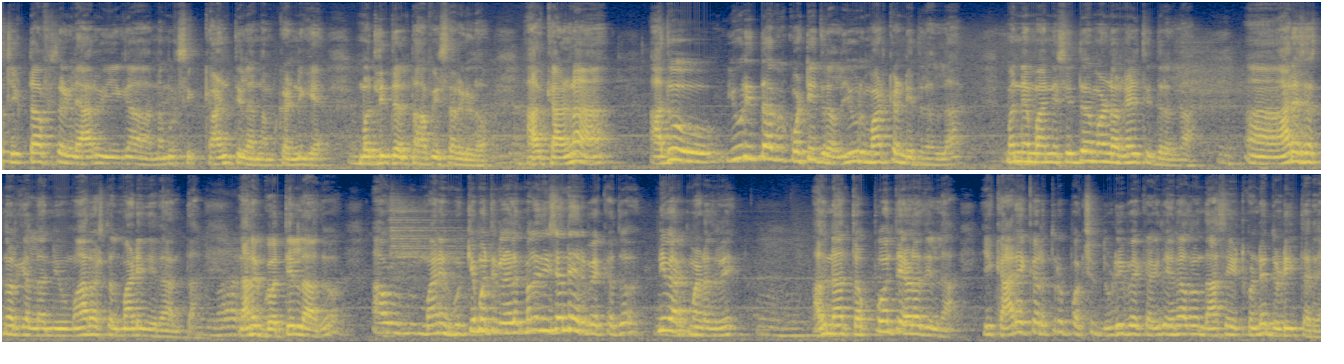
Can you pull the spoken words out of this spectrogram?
ಸ್ಟ್ರಿಕ್ಟ್ ಆಫೀಸರ್ಗಳು ಯಾರೂ ಈಗ ನಮಗೆ ಸಿಕ್ ಕಾಣ್ತಿಲ್ಲ ನಮ್ಮ ಕಣ್ಣಿಗೆ ಮೊದಲಿದ್ದಂಥ ಆಫೀಸರ್ಗಳು ಆದ ಕಾರಣ ಅದು ಇವರಿದ್ದಾಗ ಕೊಟ್ಟಿದ್ರಲ್ಲ, ಇವರು ಮಾಡ್ಕೊಂಡಿದ್ರಲ್ಲ. ಮೊನ್ನೆ ಮಾನ್ಯ ಸಿದ್ದರಾಮಣ್ಣವ್ರು ಹೇಳ್ತಿದ್ರಲ್ಲ ಆರ್ ಎಸ್ ಎಸ್ನವ್ರಿಗೆಲ್ಲ ನೀವು ಮಹಾರಾಷ್ಟ್ರದಲ್ಲಿ ಮಾಡಿದ್ದೀರಾ ಅಂತ. ನನಗೆ ಗೊತ್ತಿಲ್ಲ ಅದು. ಅವ್ರು ಮಾನ್ಯ ಮುಖ್ಯಮಂತ್ರಿಗಳು ಹೇಳಿದ್ಮೇಲೆ ನಿಜನೇ ಇರಬೇಕದು ನೀವು ಯಾಕೆ ಮಾಡಿದ್ರಿ? ಅದು ನಾನು ತಪ್ಪು ಅಂತ ಹೇಳೋದಿಲ್ಲ. ಈ ಕಾರ್ಯಕರ್ತರು ಪಕ್ಷಕ್ಕೆ ದುಡಿಬೇಕಾಗಿದೆ, ಏನಾದರೂ ಒಂದು ಆಸೆ ಇಟ್ಕೊಂಡೇ ದುಡಿತಾರೆ.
